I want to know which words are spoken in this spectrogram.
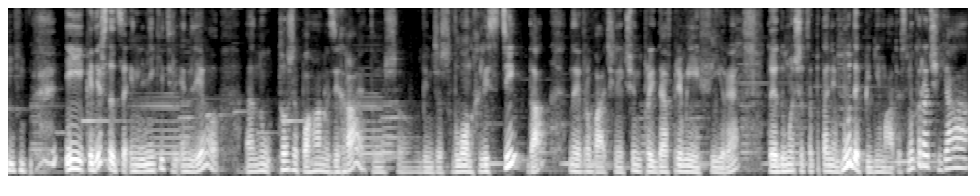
І, звісно, це Нікітіль Енліо ну, теж погано зіграє, тому що він же ж в лонг-лісті да, на Євробаченні. Якщо він прийде в прямі ефіри, то я думаю, що це питання буде підніматись. Ну, коротше, я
